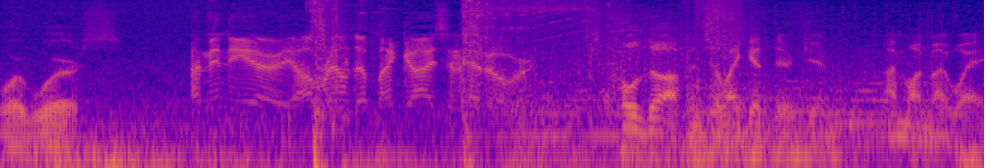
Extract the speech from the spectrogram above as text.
Or worse. I'm in the area. I'll round up my guys and head over. Hold off until I get there, Jim. I'm on my way.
